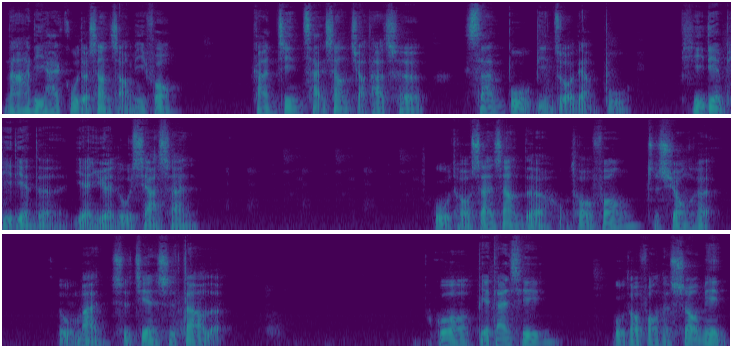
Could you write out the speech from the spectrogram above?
哪里还顾得上找蜜蜂？赶紧踩上脚踏车，三步并作两步。屁颠屁颠的沿原路下山，虎头山上的虎头蜂之凶狠，鲁曼是见识到了。不过别担心，虎头蜂的寿命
